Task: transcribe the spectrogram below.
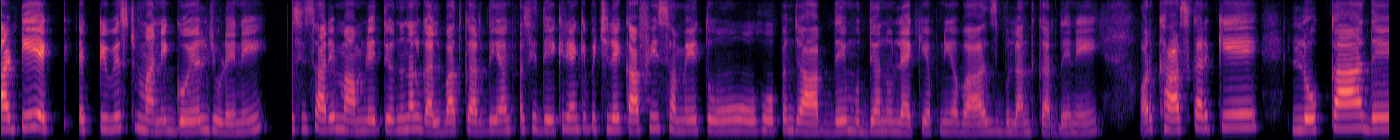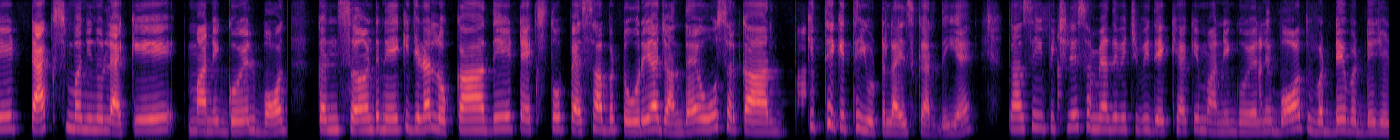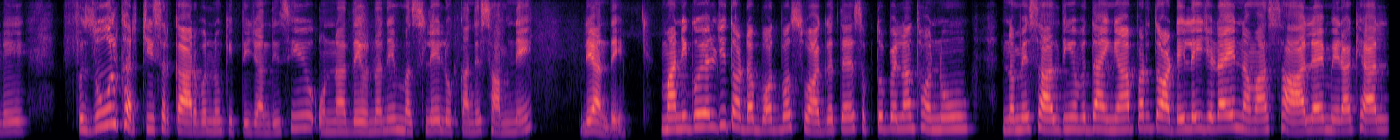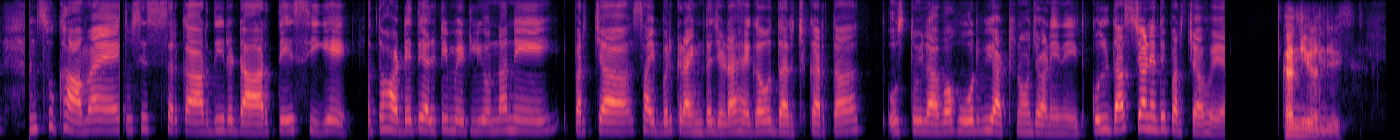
RTA activist ਮਾਨਿਕ ਗੋਇਲ ਜੁੜੇ ਨੇ। ਅਸੀਂ ਸਾਰੇ ਮਾਮਲੇ ਤੇ ਉਹਨਾਂ ਨਾਲ ਗੱਲਬਾਤ ਕਰਦੇ ਹਾਂ ਅਸੀਂ ਦੇਖ ਰਹੇ ਹਾਂ ਕਿ ਪਿਛਲੇ ਕਾਫੀ ਸਮੇਂ ਤੋਂ ਉਹ ਪੰਜਾਬ ਦੇ ਮੁੱਦਿਆਂ ਨੂੰ ਲੈ ਕੇ ਆਪਣੀ ਆਵਾਜ਼ ਬੁਲੰਦ ਕਰਦੇ ਨੇ ਔਰ ਖਾਸ ਕਰਕੇ ਲੋਕਾਂ ਦੇ ਟੈਕਸ ਮਨੀ ਨੂੰ ਲੈ ਕੇ ਮਾਨਿਕ ਗੋਇਲ ਬਹੁਤ ਕੰਸਰਨਡ ਨੇ ਕਿ ਜਿਹੜਾ ਲੋਕਾਂ ਦੇ ਟੈਕਸ ਤੋਂ ਪੈਸਾ ਬਟੋਰਿਆ ਜਾਂਦਾ ਹੈ, ਉਹ ਸਰਕਾਰ ਕਿੱਥੇ ਕਿੱਥੇ ਯੂਟਿਲਾਈਜ਼ ਕਰਦੀ ਹੈ। ਤਾਂ ਅਸੀਂ ਪਿਛਲੇ ਸਮਿਆਂ ਦੇ ਵਿੱਚ ਵੀ ਦੇਖਿਆ ਕਿ ਮਾਨਿਕ ਗੋਇਲ ਨੇ ਬਹੁਤ ਵੱਡੇ ਵੱਡੇ ਜਿਹੜੇ ਫਜ਼ੂਲ ਖਰਚੀ ਸਰਕਾਰ ਵੱਲੋਂ ਕੀਤੀ ਜਾਂਦੀ ਸੀ, ਉਹਨਾਂ ਦੇ, ਉਹਨਾਂ ਨੇ ਮਸਲੇ ਲੋਕਾਂ ਦੇ ਸਾਹਮਣੇ ਲਿਆਂਦੇ। ਮਾਨੀ ਗੋਇਲ ਜੀ, ਤੁਹਾਡਾ ਬਹੁਤ-ਬਹੁਤ ਸਵਾਗਤ ਹੈ। ਸਭ ਤੋਂ ਪਹਿਲਾਂ ਤੁਹਾਨੂੰ ਨਵੇਂ ਸਾਲ ਦੀਆਂ ਵਧਾਈਆਂ, ਪਰ ਤੁਹਾਡੇ ਲਈ ਜਿਹੜਾ ਇਹ ਨਵਾਂ ਸਾਲ ਹੈ, ਮੇਰਾ ਖਿਆਲ ਸੁਖਾਵਾਂ ਹੈ, ਤੁਸੀਂ ਸਰਕਾਰ ਦੀ ਰਡਾਰ ਤੇ ਸੀਗੇ। ਤੁਹਾਡੇ ਤੇ ਅਲਟੀਮੇਟਲੀ ਉਹਨਾਂ ਨੇ ਪਰਚਾ ਸਾਈਬਰ ਕ੍ਰਾਈਮ ਦਾ ਜਿਹੜਾ ਹੈਗਾ, ਉਹ ਦਰਜ ਕਰਤਾ। ਉਸ ਤੋਂ ਇਲਾਵਾ ਹੋਰ ਵੀ 8-9 ਜਾਣੇ ਨੇ। ਕੁੱਲ 10 ਜਾਣੇ ਤੇ ਪਰਚਾ ਹੋਇਆ। ਹਾਂਜੀ ਹਾਂਜੀ।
